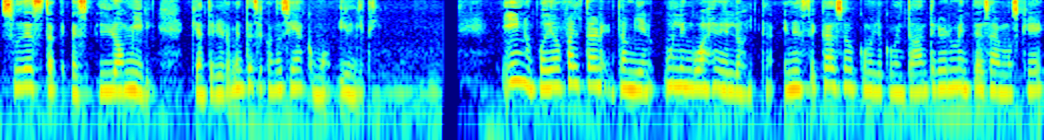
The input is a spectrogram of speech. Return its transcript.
su desktop es Lomiri, que anteriormente se conocía como Unity. Y no podía faltar también un lenguaje de lógica. En este caso, como lo comentaba anteriormente, sabemos que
